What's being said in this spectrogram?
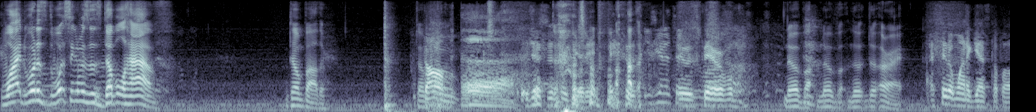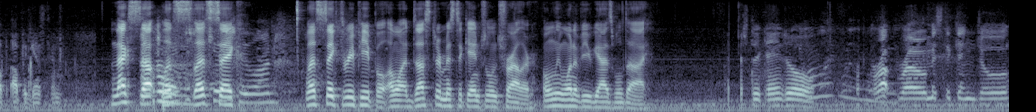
Why? What is what significance does double have? Don't bother. Don't Dumb. bother. just, just forget Don't it. bother. He's gonna take It was his terrible. No, bo- no, bo- no, no. All right. I should have went against up, up up against him. Next up, let's let's take let's take three people. I want Duster, Mystic Angel, and Triler. Only one of you guys will die. Mystic Angel. Rup row, Mystic Angel.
